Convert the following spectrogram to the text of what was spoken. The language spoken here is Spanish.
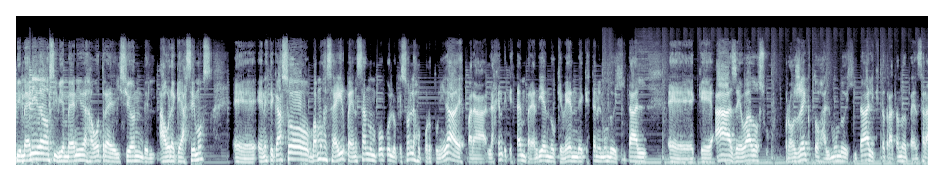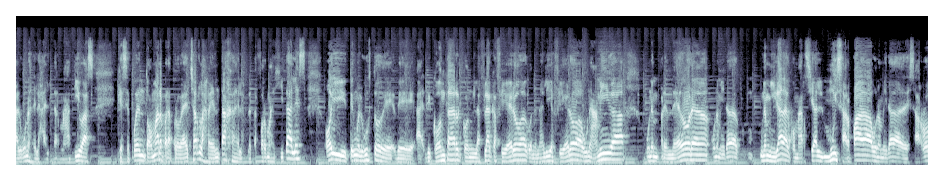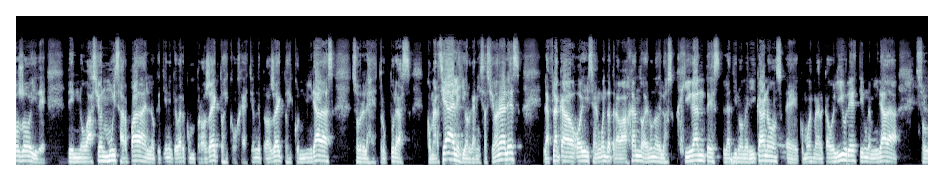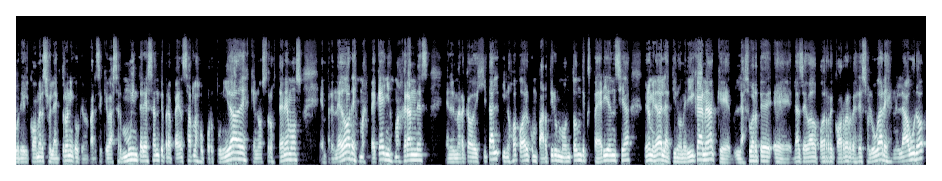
Bienvenidos y bienvenidas a otra edición del Ahora que hacemos. Eh, en este caso vamos a seguir pensando un poco lo que son las oportunidades para la gente que está emprendiendo, que vende, que está en el mundo digital, eh, que ha llevado sus proyectos al mundo digital y que está tratando de pensar algunas de las alternativas que se pueden tomar para aprovechar las ventajas de las plataformas digitales. Hoy tengo el gusto de, contar con la flaca Figueroa, con Analía Figueroa, una amiga, una emprendedora, una mirada, una mirada comercial muy zarpada, una mirada de desarrollo y de, de, innovación muy zarpada en lo que tiene que ver con proyectos y con gestión de proyectos y con miradas sobre las estructuras comerciales y organizacionales. La flaca hoy se encuentra trabajando en uno de los gigantes latinoamericanos, eh, como es Mercado Libre, tiene una mirada sobre el comercio electrónico que me parece que va a ser muy interesante para pensar las oportunidades que nosotros tenemos, emprendedores más pequeños, más grandes, en el mercado digital y nos va a poder compartir un montón de experiencia de una mirada latinoamericana que la suerte eh, la ha llevado a poder recorrer desde esos lugares en el lauro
